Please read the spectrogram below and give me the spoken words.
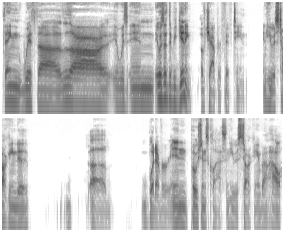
thing with uh, uh it was in it was at the beginning of chapter 15 and he was talking to uh whatever in potions class and he was talking about how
